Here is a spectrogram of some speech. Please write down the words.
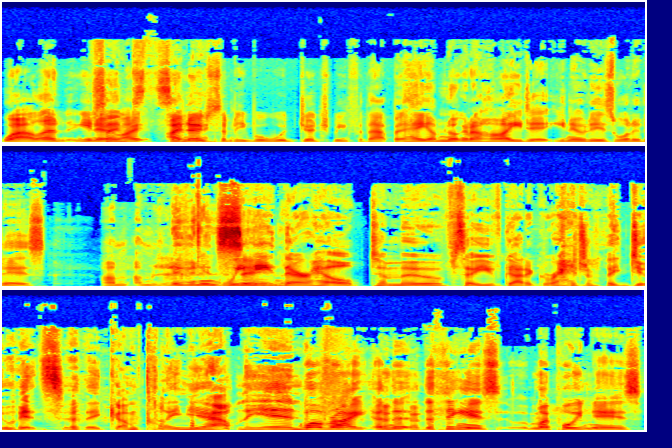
Well, and you know, Same- I, I know thing. some people would judge me for that, but hey, I'm not going to hide it. You know, it is what it is. I'm I'm living in We sin. need their help to move, so you've got to gradually do it so they come clean you out in the end. Well, right, and the the thing is, my point is,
